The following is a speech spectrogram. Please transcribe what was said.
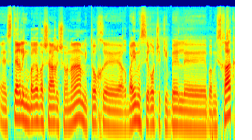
אה, סטרלינג ברבע שעה הראשונה, מתוך אה, 40 מסירות שקיבל אה, במשחק,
